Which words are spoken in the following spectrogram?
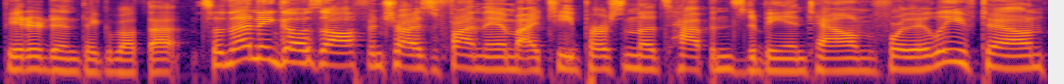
Peter didn't think about that. So then he goes off and tries to find the MIT person that happens to be in town before they leave town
